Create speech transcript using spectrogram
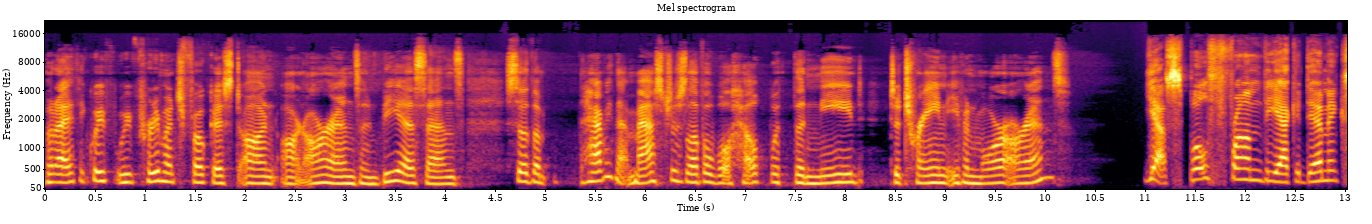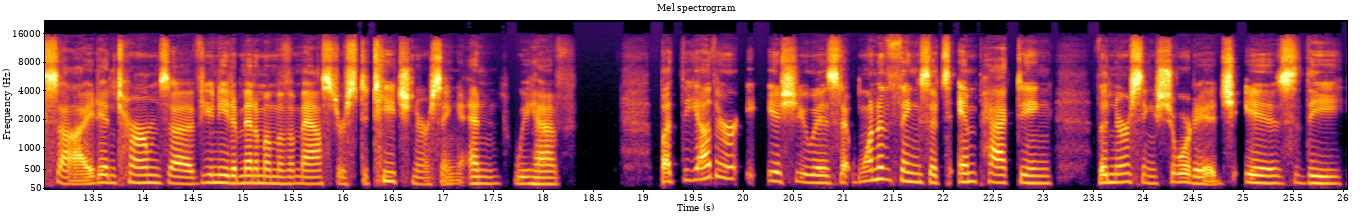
but I think we've we've pretty much focused on on RNs and BSNs. So the having that master's level will help with the need to train even more RNs? Yes, both from the academic side in terms of you need a minimum of a master's to teach nursing, and we have. But the other issue is that one of the things that's impacting the nursing shortage is the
